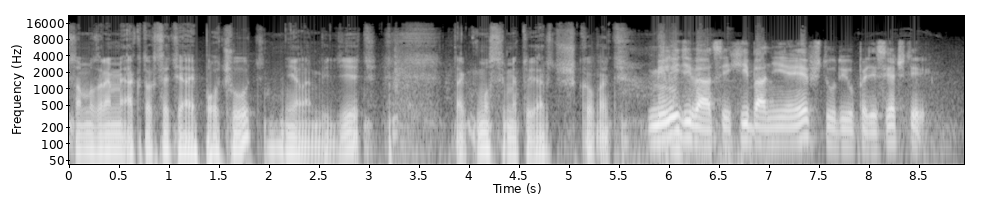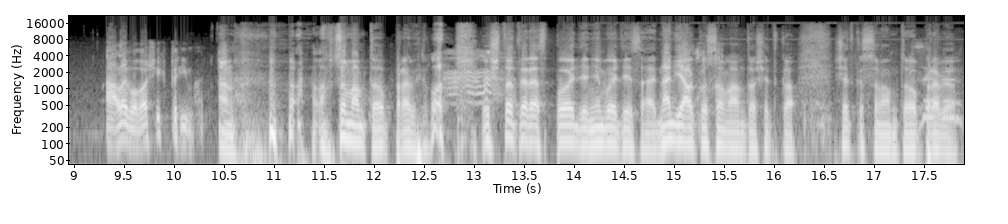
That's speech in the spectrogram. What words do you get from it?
samozrejme, ak to chcete aj počuť, nielen vidieť, tak musíme tu jarčuškovať. Milí diváci, chyba nie je v štúdiu 54 ale vo vašich príjmach. Áno, som vám to opravil. Už to teraz pôjde, nebojte sa. Na diálku som vám to všetko, všetko som vám to opravil.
